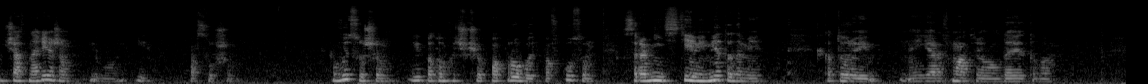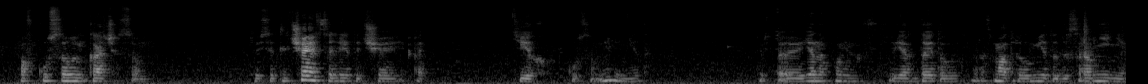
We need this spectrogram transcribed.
Сейчас нарежем его и посушим высушим. И потом хочу еще попробовать по вкусу, сравнить с теми методами, которые я рассматривал до этого по вкусовым качествам. То есть отличается ли этот чай от тех вкусов или нет. То есть э, я напомню, я до этого рассматривал методы сравнения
